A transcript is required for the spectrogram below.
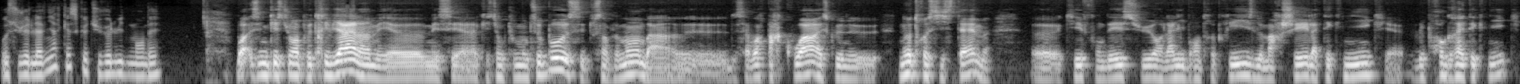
au sujet de l'avenir. Qu'est-ce que tu veux lui demander? C'est une question un peu triviale, hein, mais, euh, mais c'est la question que tout le monde se pose. C'est tout simplement bah, de savoir par quoi est-ce que notre système, qui est fondé sur la libre entreprise, le marché, la technique, le progrès technique,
